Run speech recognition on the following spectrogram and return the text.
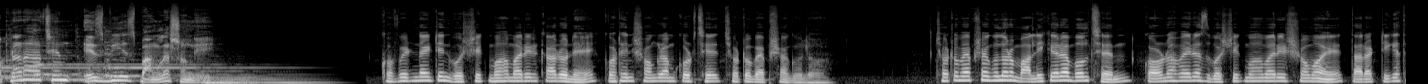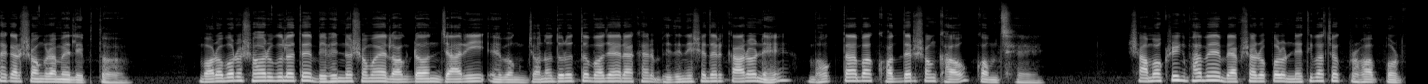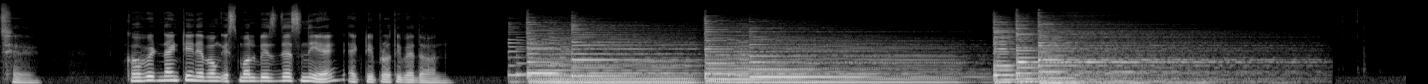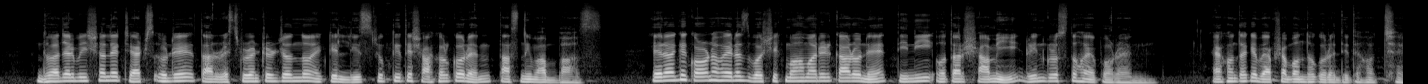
আপনারা আছেন এসবিএস বাংলার সঙ্গে। কোভিড নাইন্টিন বৈশ্বিক মহামারীর কারণে কঠিন সংগ্রাম করছে ছোট ব্যবসাগুলো। ছোট ব্যবসাগুলোর মালিকেরা বলছেন করোনা ভাইরাস বৈশ্বিক মহামারীর সময়ে তারা টিকে থাকার সংগ্রামে লিপ্ত। বড় বড় শহরগুলোতে বিভিন্ন সময়ে লকডাউন জারি এবং জনদূরত্ব বজায় রাখার বিধিনিষেধের কারণে ভোক্তা বা খদ্দের সংখ্যাও কমছে। সামগ্রিকভাবে ব্যবসার উপর নেতিবাচক প্রভাব পড়ছে। কোভিড নাইন্টিন এবং স্মল বিজনেস নিয়ে একটি প্রতিবেদন। দু হাজার বিশ সালে চ্যাটসউডে তার রেস্টুরেন্টের জন্য একটি লিজ চুক্তিতে স্বাক্ষর করেন তাসনিম আব্বাস। এর আগে করোনা ভাইরাস বৈশ্বিক মহামারীর কারণে তিনি ও তার স্বামী ঋণগ্রস্ত হয়ে পড়েন। এখন তাকে ব্যবসা বন্ধ করে দিতে হচ্ছে।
